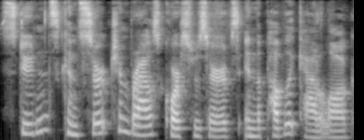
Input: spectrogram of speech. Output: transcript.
Students can search and browse course reserves in the public catalog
